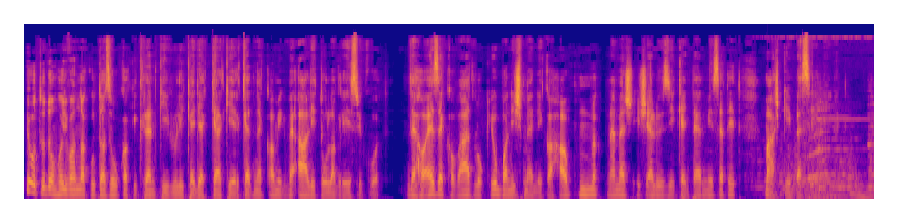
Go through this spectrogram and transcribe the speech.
Jó tudom, hogy vannak utazók, akik rendkívüli kegyekkel kérkednek, amikbe állítólag részük volt. De ha ezek a vádlók jobban ismernék a haupn nemes és előzékeny természetét, másképp beszélnének.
